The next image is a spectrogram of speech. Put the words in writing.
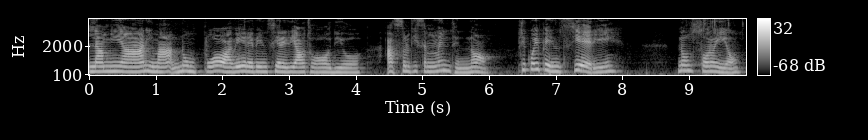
la mia anima non può avere pensieri di auto-odio. Assolutissimamente no. Tutti quei pensieri non sono io.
